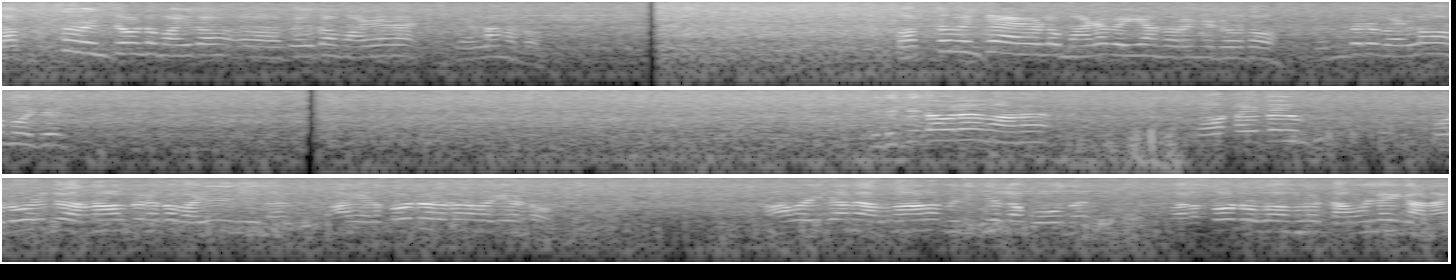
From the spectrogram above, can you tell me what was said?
പത്ത് മിനിറ്റ് കൊണ്ട് മൈത പെയ്ത മഴയുടെ വെള്ളം കണ്ടോ? പത്ത് മിനിറ്റ് ആയുള്ളൂ. മഴ പെയ്യാൻ തുടങ്ങിയിട്ട് കേട്ടോ എന്തൊരു വെള്ളമാണോ ഇത്? ഇടുക്കി കവലെന്നാണ് കോട്ടയത്തിനും കൊടുവഴിക്ക് എറണാകുളത്തിനൊക്കെ വഴി തിരിയുന്നത്. ആ ഇടത്തോട്ട് കിടക്കുന്ന വഴി കണ്ടോ ആ വഴിക്കാണ് എറണാകുളം ഇടുക്കിയെല്ലാം പോകുന്നത്. വലത്തോട്ടുള്ള നമ്മൾ ടൗണിലേക്കാണ്.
